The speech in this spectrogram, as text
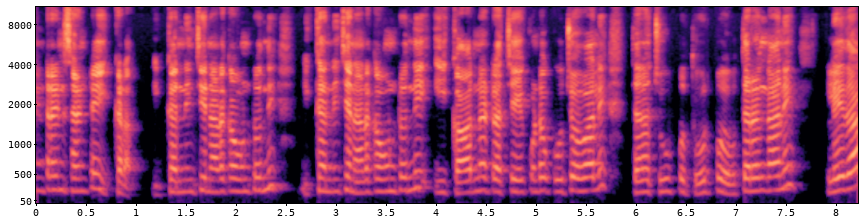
ఎంట్రన్స్ అంటే ఇక్కడ. ఇక్కడి నుంచి నడక ఉంటుంది. ఇక్కడి నుంచి నడక ఉంటుంది. ఈ కార్నర్ టచ్ చేయకుండా కూర్చోవాలి. తన చూపు తూర్పు ఉత్తరం కానీ లేదా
